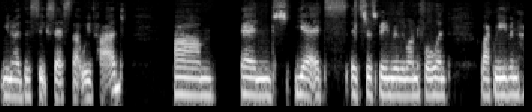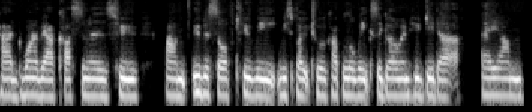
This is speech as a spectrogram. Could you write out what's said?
you know, the success that we've had. Um, and yeah, it's, it's just been really wonderful. And like we even had one of our customers who, um, Ubisoft, who we, we spoke to a couple of weeks ago and who did a, a, um,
